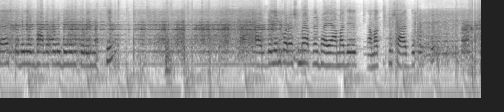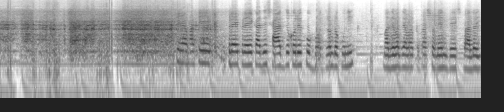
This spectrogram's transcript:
জাস্ট বেলুন, ভালো করে বেলুন করে নিচ্ছি। আর বেলুন করার সময় আপনার ভাইয়া আমাদের, আমাকে একটু সাহায্য করছে। সে আমাকে প্রায় প্রায় কাজে সাহায্য করে, খুব ভদ্রলোক উনি। মাঝে মাঝে আমার কথা শোনেন, বেশ ভালোই।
